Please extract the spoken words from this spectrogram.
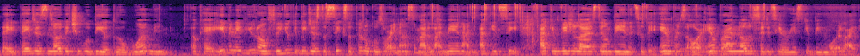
they, they just know that you would be a good woman okay? Even if you don't feel you could be just the six of pentacles right now. Somebody like man I, I can see i can visualize them being into the empress or emperor. I know the sagittarius can be more like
